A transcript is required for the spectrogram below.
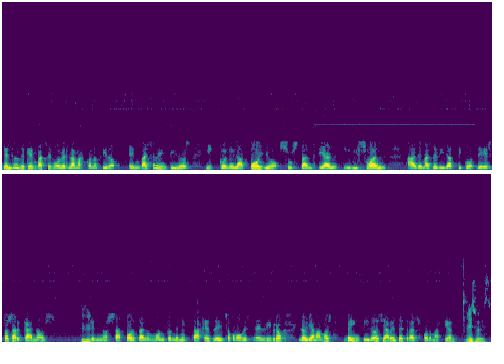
dentro de que en base 9 es la más conocida, en base 22 y con el apoyo sustancial y visual, además de didáctico, de estos arcanos, que nos aportan un montón de mensajes. De hecho, como ves en el libro, lo llamamos 22 llaves de transformación. Eso es.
